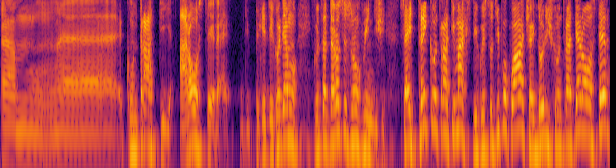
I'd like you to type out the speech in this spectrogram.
um, eh, contratti a roster, eh, perché ricordiamo i contratti a roster sono 15, se hai tre contratti max di questo tipo qua, cioè 12 contratti a roster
